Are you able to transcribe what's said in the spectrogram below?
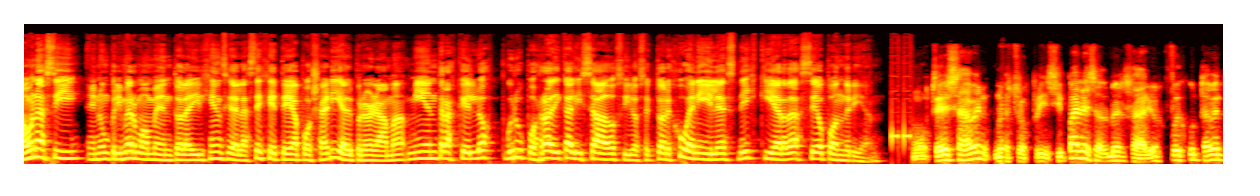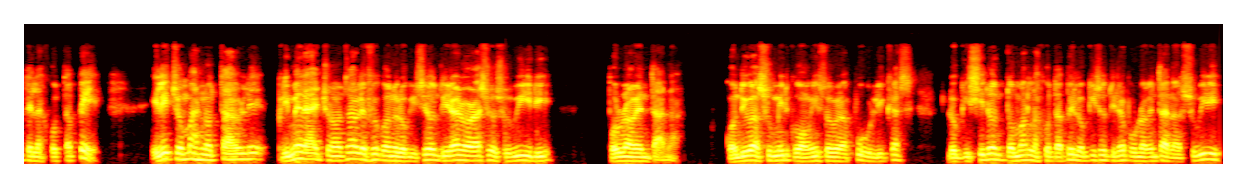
Aún así, en un primer momento, la dirigencia de la CGT apoyaría el programa, mientras que los grupos radicalizados y los sectores juveniles de izquierda se opondrían. Como ustedes saben, nuestros principales adversarios fue justamente la JP. El hecho más notable, primer hecho notable, fue cuando lo quisieron tirar a Horacio Zubiri por una ventana. Cuando iba a asumir como ministro de Obras Públicas, lo quisieron tomar la JP, lo quiso tirar por una ventana. Zubiri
